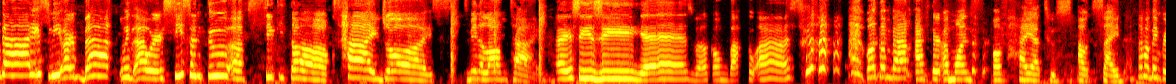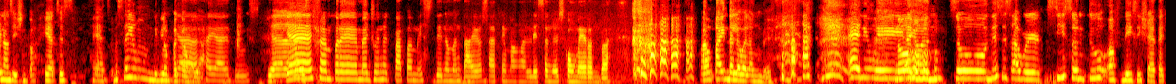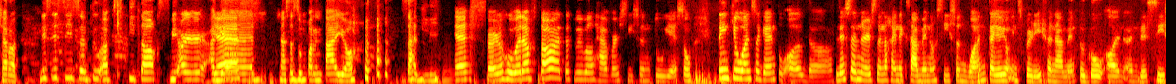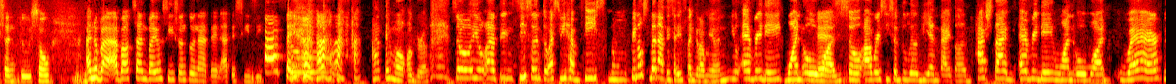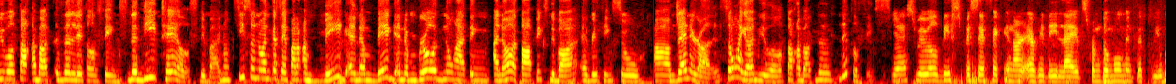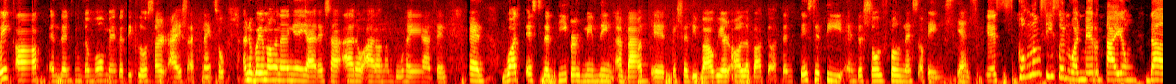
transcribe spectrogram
guys! We are back with our season 2 of City Talks. Hi, Joyce! It's been a long time. Hi, CZ! Yes! Welcome back to us! Welcome back after a month of hiatus outside. Tama ba yung pronunciation ko? Hiatus? Hiatus. Basta yung biglang pagkawala. Yeah, hiatus. Yes. Yes, syempre, medyo nagpapamiss din naman tayo sa ating mga listeners kung meron ba. Parang tayong dalawa lang din. anyway, No. ayun. So, this is our season 2 of Daisy Shete. Charot. This is season 2 of City Talks. We are again, nasa Zoom pa rin tayo. Sadly. Yes, pero who would have thought that we will have our season 2? Yes. So, thank you once again to all the listeners na nakinig sa amin ng season 1. Kayo yung inspiration namin to go on on this season 2. So, ano ba? About saan ba yung season 2 natin, Ate CZ? Ate! Ate mo girl. So, yung ating season 2, as we have teased, nung pinost ba natin sa Instagram yun? Yung Everyday 101. Yes. So, our season 2 will be entitled Hashtag Everyday 101, where we will talk about the little things, the details, di ba? Nung season 1 kasi parang ang vague and ang big and ang broad nung ating ano topics, di ba? Everything so um, general. So, ngayon, we will talk about the little things. Yes, we will be specific in our everyday lives from the moment that we wake up and then from the moment that we close our eyes at night. So, ano ba yung mga nangyayari sa araw-araw ng buhay natin? And what is the deeper meaning about it? Kasi, di ba, we are all about the authenticity and the soulfulness of things. Yes. Yes. Kung nung season 1, meron tayong the,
